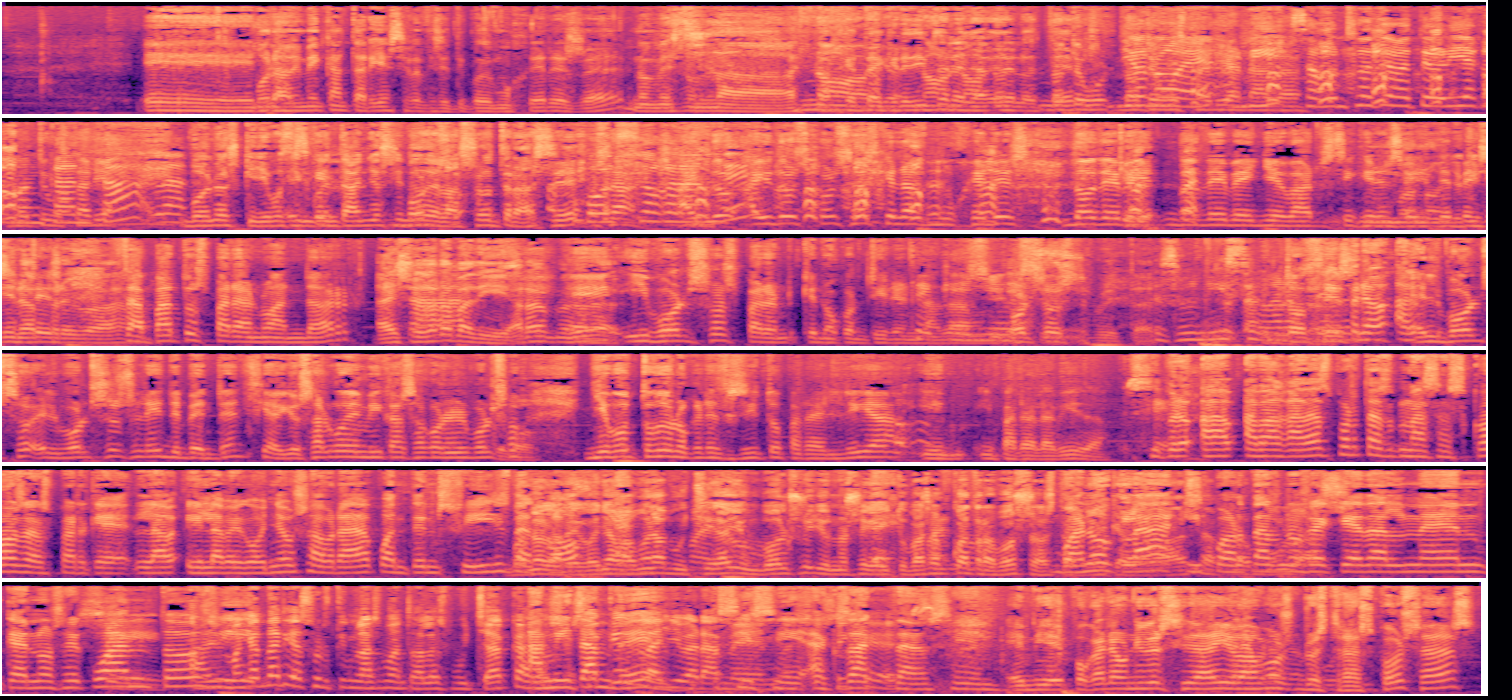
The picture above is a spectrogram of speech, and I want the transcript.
Eh, Bueno, la- a mí me encantaría ser de ese tipo de mujeres, ¿eh? No me es una No, tarjeta de crédito no, en la no, llave del no hotel. te no te no, eh? gustaría A mi, nada. segons la teva teoria, que No te m'encanta... gustaría. la- Bueno, es que llevo 50 años siendo de las otras, ¿eh? O sea, Bolso hay, do- hay dos cosas que las mujeres no deben, no deben llevar si quieren ser independientes. Zapatos para no andar. A eso ahora va a dir, ara- Eh, y bolsos para que no contienen nada. Pequeños. Bolsos, És veritat. És boníssima. Entonces, Sí, però el- bolso, el bolso es la independencia. Yo salgo de mi casa con el bolso, llevo todo lo que necesito para el día y, y para la vida. Sí, però a, a vegades portes masses coses, perquè la, i la Begoña ho sabrà quan tens fills Bueno, de la. Begoña va amb una motxilla i un bolso i un no sé què, i tu vas amb quatre bosses. Bueno, també, clar, i portes no sé què del nen que no sé quantos... A mi i... m'encantaria sortir amb les mans a les butxaques. A mi Això sí també. Sí, sí, exacte, sí. En mi época en la universidad llevamos nuestras cosas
